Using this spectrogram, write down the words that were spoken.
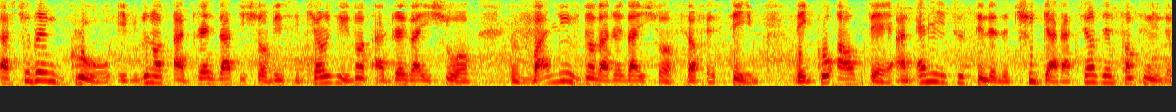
as children grow, if you do not address that issue of insecurity, you do not address that issue of value, if you don't address that issue self-esteem, they go out there and any little thing, there's a trigger that tells them something in the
